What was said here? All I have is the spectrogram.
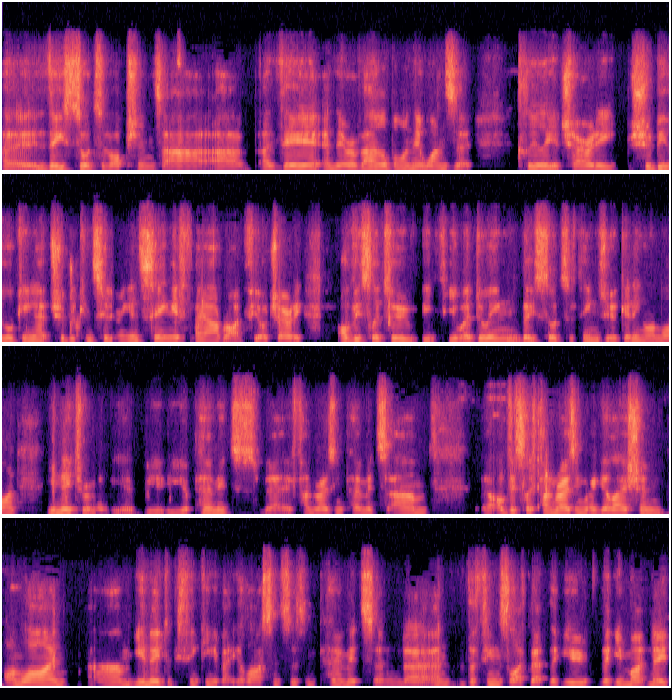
uh, these sorts of options are, are, are there and they're available and they're ones that clearly a charity should be looking at, should be considering and seeing if they are right for your charity. Obviously, too, if you are doing these sorts of things, you're getting online, you need to remember your, your permits, uh, fundraising permits, um, obviously fundraising regulation online. Um, you need to be thinking about your licenses and permits and uh, and the things like that that you that you might need.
